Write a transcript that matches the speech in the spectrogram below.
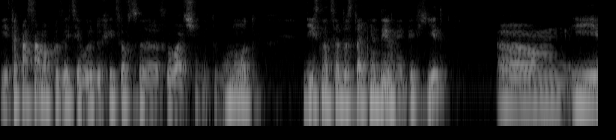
І така сама позиція уряду Фіцо в С- Словаччині. Тому ну от дійсно це достатньо дивний підхід, ем, і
